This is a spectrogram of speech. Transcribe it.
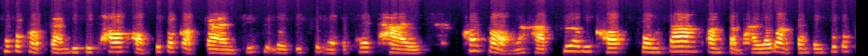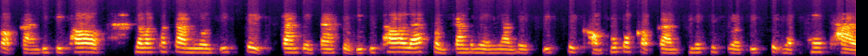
ผู้ประกอบการดิจิทัลของผู้ประกอบการธุรกิจโลจิสติกส์ในประเทศไทย ข้อ2นะคะเพื่อวิเคราะห์โครงสร้างความสัมพันธ์ระหว่างการเป็นผู้ประกอบการดิจิทัล นวัตกรรมโลจิสติกส์การเปลี่ยนแปลงสู่ดิจิทัล และผลการดำเนินงานโลจิสติกส์ของผู้ประกอบการธุรกิจโลจิสติกส์ในประเทศไทย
